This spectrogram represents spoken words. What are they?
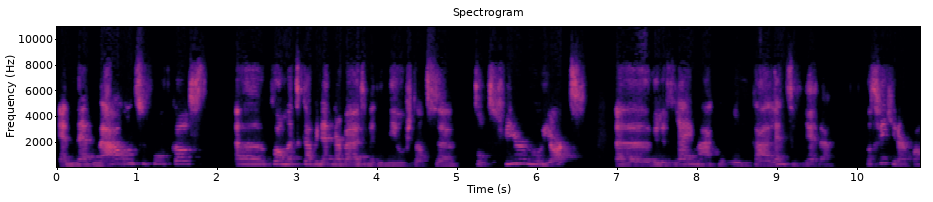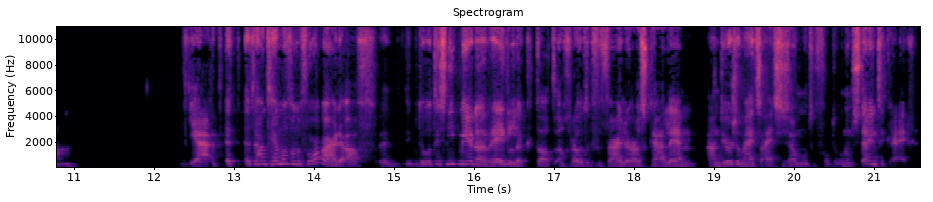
En net na onze podcast uh, kwam het kabinet naar buiten met het nieuws dat ze tot 4 miljard uh, willen vrijmaken om KLM te redden. Wat vind je daarvan? Ja, het, het, hangt helemaal van de voorwaarden af. Eh, ik bedoel, het is niet meer dan redelijk dat een grote vervuiler als KLM aan duurzaamheidseisen zou moeten voldoen om steun te krijgen.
